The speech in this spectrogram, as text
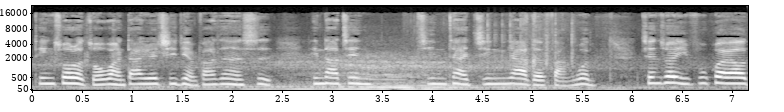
听说了昨晚大约七点发生的事。听到金金太惊讶的反问，千春一副快要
